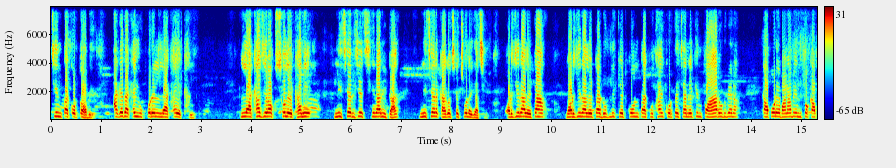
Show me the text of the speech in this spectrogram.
চিন্তা করতে হবে। আগে দেখাই উপরের লেখা এখানে। লেখা জেরক্স হলে এখানে নিচের যে সিনারিটা নিচের কাগজে চলে গেছে। অরিজিনাল এটা অরিজিনাল এটা ডুপ্লিকেট কোনটা, কোথায় করতে চান কিন্তু আর উঠবে না। কাপড়ে বানাবেন তো কাপড়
